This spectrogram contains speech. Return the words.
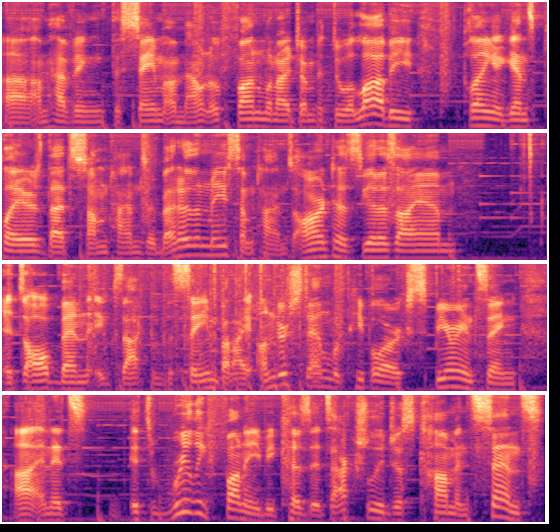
Uh, I'm having the same amount of fun when I jump into a lobby, playing against players that sometimes are better than me, sometimes aren't as good as I am. It's all been exactly the same, but I understand what people are experiencing, uh, and it's it's really funny because it's actually just common sense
